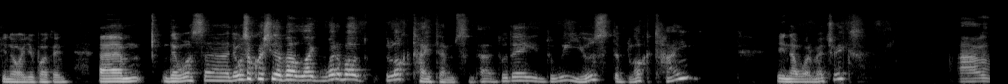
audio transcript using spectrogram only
you know what you put in. Um, there was a, there was a question about like what about blocked items? Uh, do they do we use the block time in our metrics? Uh,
